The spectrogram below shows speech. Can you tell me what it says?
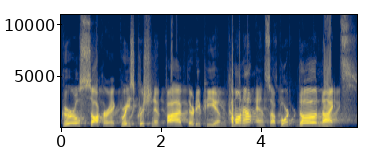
girls soccer at Grace Christian at 5:30 p.m. Come on out and support the Knights.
